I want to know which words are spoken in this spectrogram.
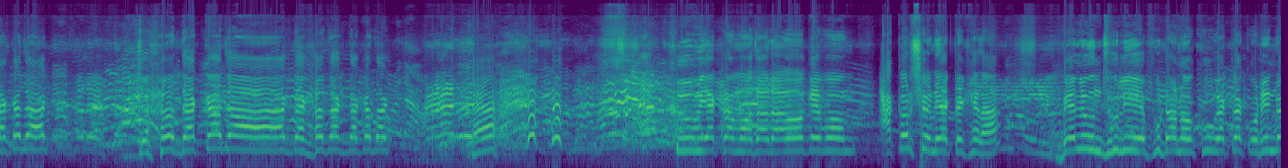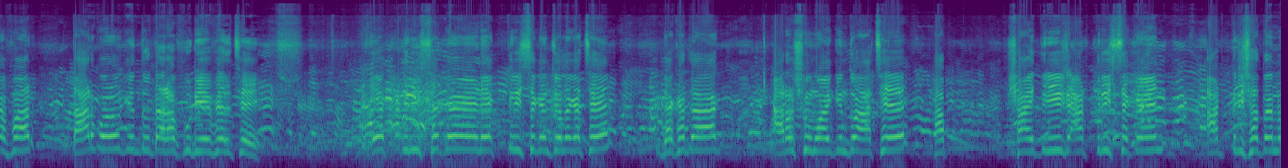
দেখা যাক। দেখা যাক দেখা যাক দেখা যাক। হ্যাঁ। খুবই একটা মজাদায়ক এবং আকর্ষণীয় একটা খেলা। বেলুন ঝুলিয়ে ফুটানো খুব একটা কঠিন ব্যাপার, তারপরেও কিন্তু তারা ফুটিয়ে ফেলছে। একত্রিশ সেকেন্ড একত্রিশ সেকেন্ড চলে গেছে। দেখা যাক আরও সময় কিন্তু আছে। হাফ সাঁত্রিশ আটত্রিশ সেকেন্ড, আটত্রিশ সাতান্ন।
